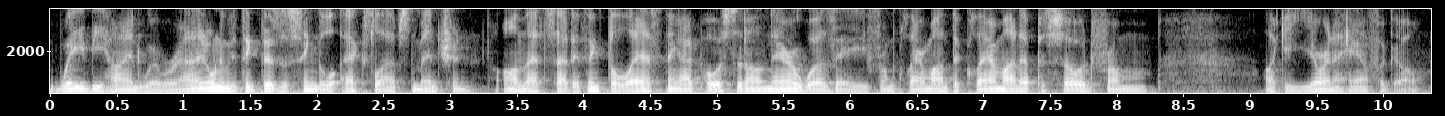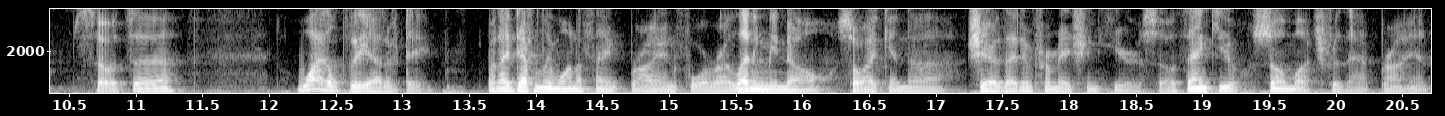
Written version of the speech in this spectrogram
way behind where we're at. I don't even think there's a single X-Lapsed mention on that site. I think the last thing I posted on there was a From Claremont to Claremont episode from like a year and a half ago. So it's uh, wildly out of date. But I definitely want to thank Brian for uh, letting me know so I can uh, share that information here. So thank you so much for that, Brian.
